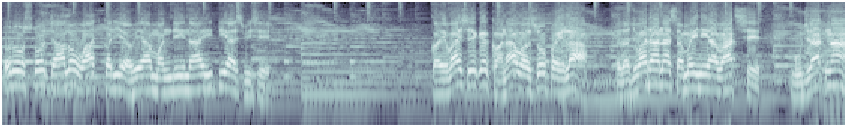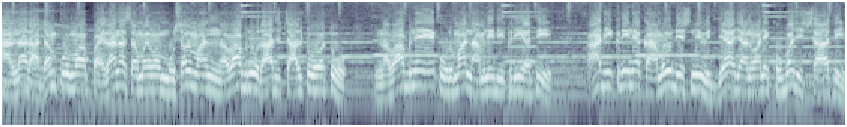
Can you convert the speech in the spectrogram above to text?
તો દોસ્તો, ચાલો વાત કરીએ હવે આ મંદિરના ઇતિહાસ વિશે. કહેવાય છે કે ઘણા વર્ષો પહેલા રજવાડાના સમયની આ વાત છે. ગુજરાતના હાલના રાધમપુરમાં પહેલાના સમયમાં મુસલમાન નવાબનું રાજ ચાલતું હતું. નવાબને એક ઉર્મા નામની દીકરી હતી. આ દીકરીને કામરૂ દેશની વિદ્યા જાણવાની ખૂબ જ ઈચ્છા હતી.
